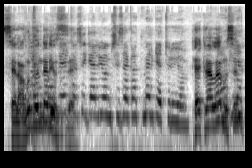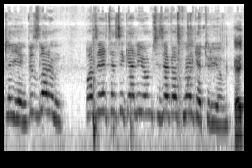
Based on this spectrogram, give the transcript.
Selamı gönderiyor size. Ertesi geliyorum size katmer getiriyorum. Tekrarlar mısın? Afiyetle yiyin. Kızlarım pazartesi geliyorum size katmer getiriyorum. Peki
